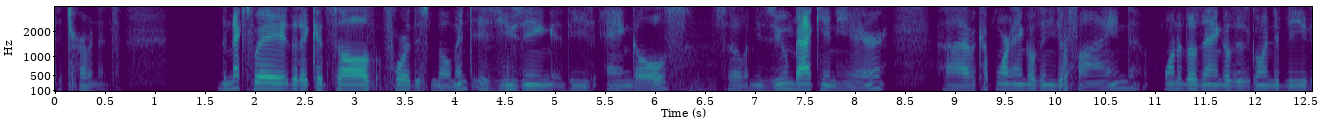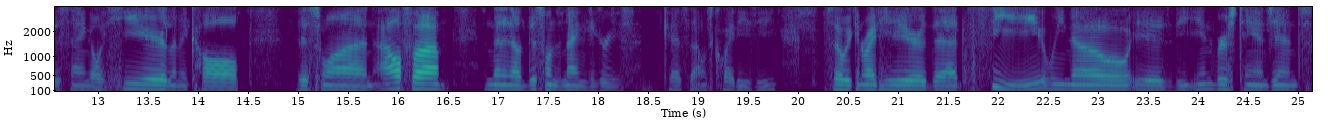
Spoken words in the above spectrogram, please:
determinant. The next way that I could solve for this moment is using these angles. So let me zoom back in here. Uh, I have a couple more angles I need to find. One of those angles is going to be this angle here. Let me call this one alpha, and then I know this one's 90 degrees. Okay, so that one's quite easy. So we can write here that phi we know is the inverse tangent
